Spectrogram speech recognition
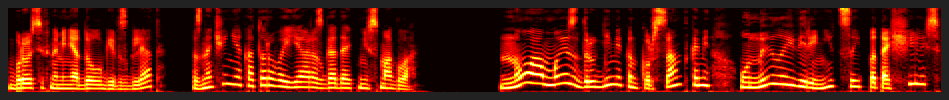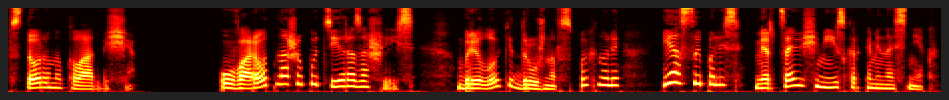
бросив на меня долгий взгляд, значение которого я разгадать не смогла. Ну а мы с другими конкурсантками унылой вереницей потащились в сторону кладбища. У ворот наши пути разошлись, брелоки дружно вспыхнули и осыпались мерцающими искорками на снег.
